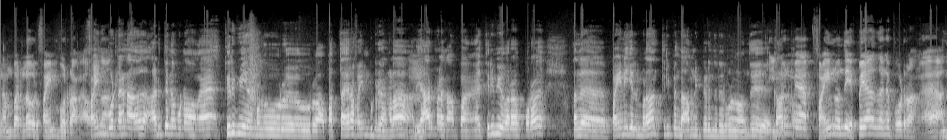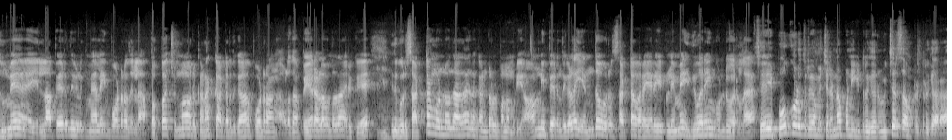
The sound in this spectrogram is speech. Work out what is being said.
நம்பர்ல ஒரு ஃபைன் போடுறாங்க. ஃபைன். போட்டாங்கன்னா அதாவது அடுத்து என்ன பண்ணுவாங்க? திருப்பி நமக்கு ஒரு ஒரு பத்தாயிரம் ஃபைன் போட்டுருக்காங்களா? அது யார் மேல காமிப்பாங்க? திருப்பி வர போற அந்த பயணிகள் மேல தான் திருப்பி இந்த ஆம்னி பேருந்து நிறுவனம் வந்து ஃபைன் வந்து எப்பயாவது தானே போடுறாங்க. அதுவுமே எல்லா பேருந்துகளுக்கு மேலேயும் போடுறது இல்ல அப்பப்ப சும்மா ஒரு கணக்கு காட்டுறதுக்காக போடுறாங்க. அவ்வளவுதான். பேரளவுல தான் இருக்கு. இதுக்கு ஒரு சட்டம் கொண்டு வந்தாதான் இதை கண்ட்ரோல் பண்ண முடியும். ஆம்னி பேருந்துகளை எந்த ஒரு சட்ட வரையறைக்குள்ளயுமே இதுவரையும் கொண்டு வரல. சரி போக்குவரத்து அமைச்சர் என்ன பண்ணிக்கிட்டு இருக்காரு? மிக்சர் சாப்பிட்டுட்டு இருக்காரா?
